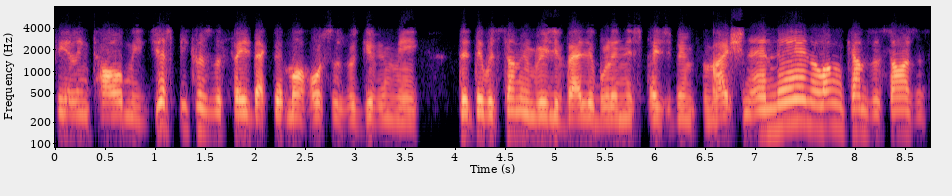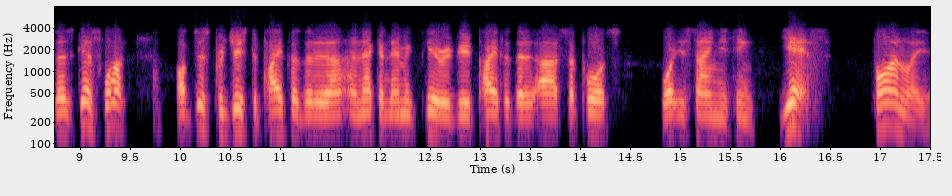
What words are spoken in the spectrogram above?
feeling told me just because of the feedback that my horses were giving me that there was something really valuable in this piece of information. And then along comes the science and says, guess what? I've just produced a paper that uh, an academic peer-reviewed paper that uh, supports what you're saying. You think, yes, finally,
